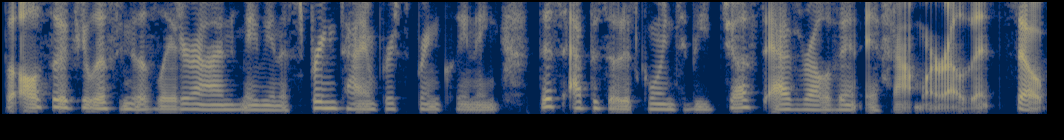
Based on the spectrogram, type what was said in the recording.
But also, if you're listening to this later on, maybe in the springtime for spring cleaning, this episode is going to be just as relevant, if not more relevant. So,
